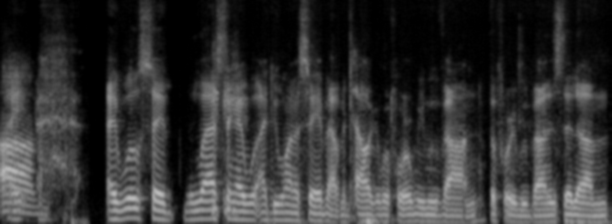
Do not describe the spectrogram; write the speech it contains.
Um, I, I will say the last thing I, w- I do want to say about Metallica before we move on before we move on is that um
